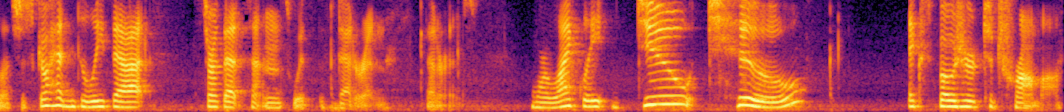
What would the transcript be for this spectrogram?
Let's just go ahead and delete that. Start that sentence with veteran, veterans. More likely due to exposure to trauma.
